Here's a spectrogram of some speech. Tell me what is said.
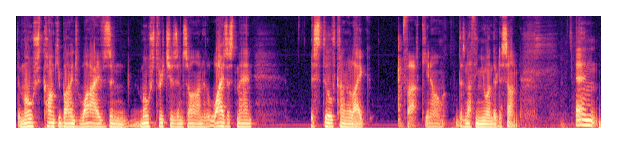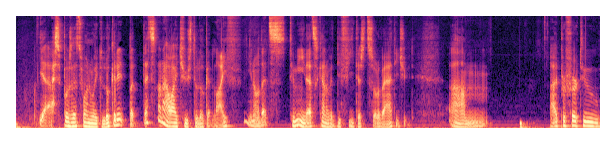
the most concubines, wives, and most riches and so on, and the wisest man is still kind of like fuck, you know, there's nothing new under the sun, and yeah, I suppose that's one way to look at it, but that's not how I choose to look at life. You know, that's to me, that's kind of a defeatist sort of attitude. Um, I prefer to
